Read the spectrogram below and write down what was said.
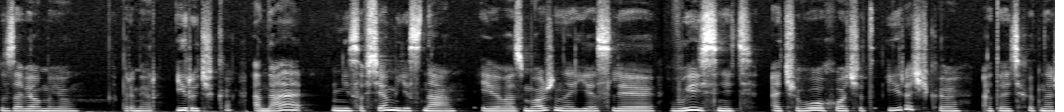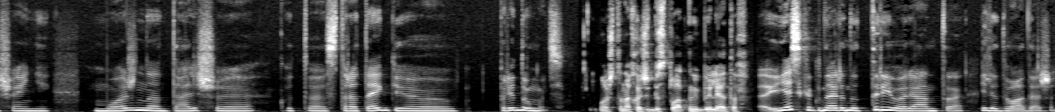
назовем ее, например, Ирочка, она не совсем ясна. И, возможно, если выяснить, а чего хочет Ирочка от этих отношений, можно дальше какую-то стратегию придумать. Может, она хочет бесплатных билетов? Есть, как, наверное, три варианта, или два даже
